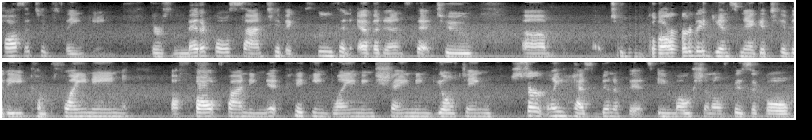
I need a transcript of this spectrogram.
positive thinking there's medical, scientific proof and evidence that to um, to guard against negativity, complaining, fault finding, nitpicking, blaming, shaming, guilting certainly has benefits emotional, physical,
